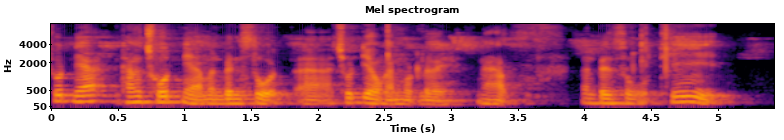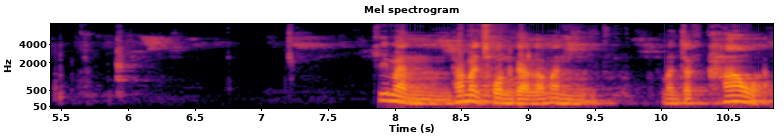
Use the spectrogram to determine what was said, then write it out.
ชุดเนี้ยทั้งชุดเนี่ยมันเป็นสูตรอ่าชุดเดียวกันหมดเลยนะครับ มันเป็นสูตรที่ ที่มันถ้ามันชนกันแล้วมัน มันจะเข้าอะ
